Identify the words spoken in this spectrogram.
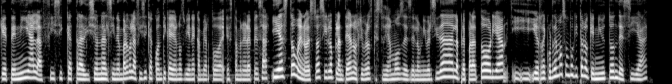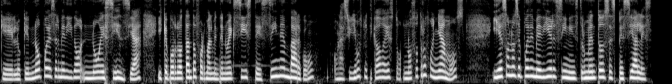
que tenía la física tradicional. Sin embargo, la física cuántica ya nos viene a cambiar toda esta manera de pensar. Y esto, bueno, esto así lo plantean los libros que estudiamos desde la universidad, la preparatoria, y, y recordemos un poquito lo que Newton decía, que lo que no puede ser medido no es ciencia y que por lo tanto formalmente no existe. Sin embargo, Horacio, ya hemos platicado de esto. Nosotros soñamos y eso no se puede medir sin instrumentos especiales.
